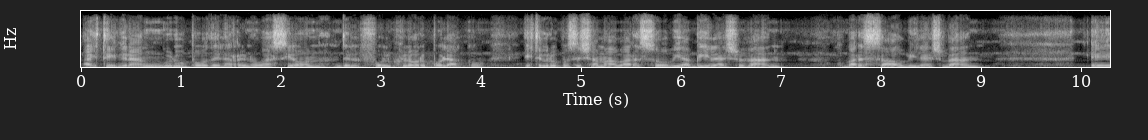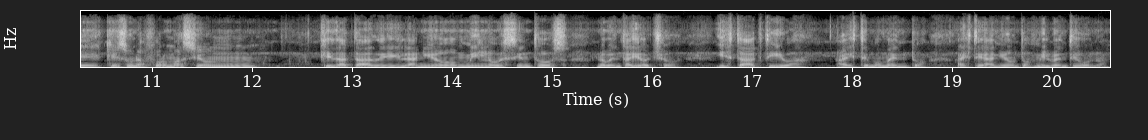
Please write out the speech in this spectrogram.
a este gran grupo de la renovación del folclore polaco. Este grupo se llama Varsovia Village Band, Warsaw Village Band, eh, que es una formación que data del año 1998 y está activa a este momento, a este año 2021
